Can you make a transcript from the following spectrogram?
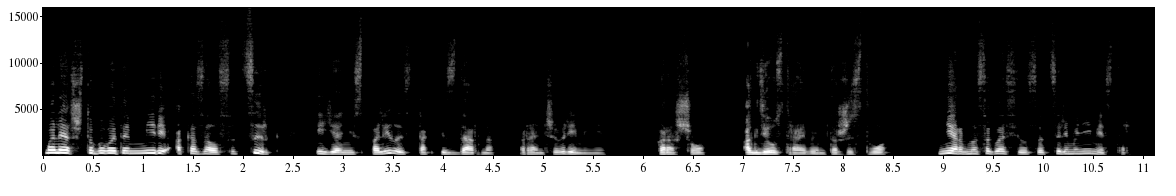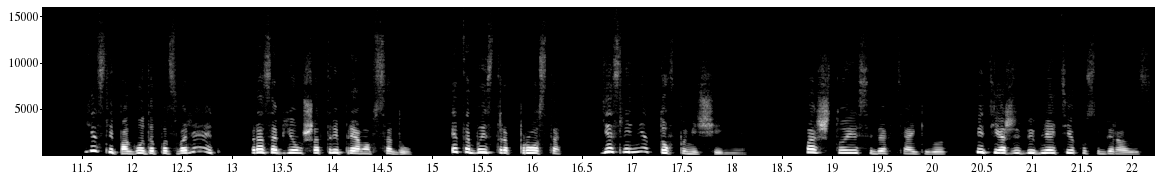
молясь, чтобы в этом мире оказался цирк, и я не спалилась так бездарно раньше времени. Хорошо. А где устраиваем торжество? Нервно согласился церемонимейстер. Если погода позволяет, разобьем шатры прямо в саду. Это быстро, просто. Если нет, то в помещении. Во что я себя втягиваю? Ведь я же в библиотеку собиралась.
